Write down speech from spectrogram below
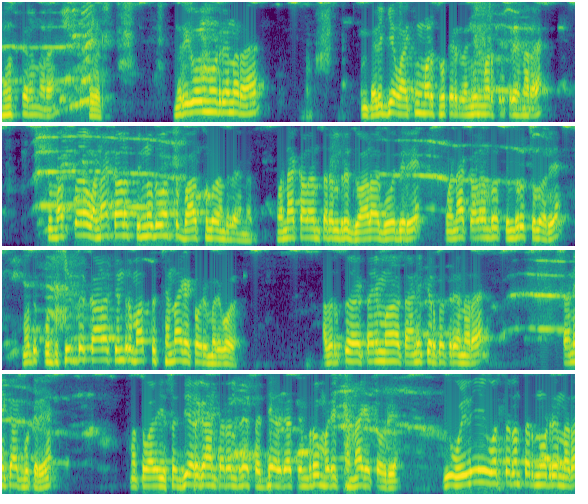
ನಮಸ್ಕಾರ ಅನ್ನಾರ ಮರಿಗಳು ನೋಡ್ರಿ ಏನಾರ ಬೆಳಿಗ್ಗೆ ವಾಕಿಂಗ್ ಮಾಡಿಸ್ಬೇಕ್ರಿ ರನ್ನಿಂಗ್ ಮಾಡಿಸ್ಬೇಕ್ರಿ ಏನಾರ ಸೊ ಮತ್ತ ಒಣ ಕಾಳು ತಿನ್ನೋದು ಅಂತ ಭಾಳ ಚಲೋ ಅಂದ್ರೆ ಏನಾರ ಒಣ ಕಾಳು ಅಂತಾರಲ್ರಿ ಜ್ವಾಳ ಗೋಧಿ ರೀ ಒಣ ಕಾಳು ಅಂದ್ರೆ ತಿಂದ್ರು ಚಲೋ ರೀ. ಮತ್ತು ಕುದಿಸಿದ್ದ ಕಾಳು ತಿಂದ್ರೆ ಮತ್ತೆ ಚೆನ್ನಾಗಿ ಹಾಕವ್ರಿ ಮರಿಗಳು. ಅದ್ರ ಟೈಮ್ ಟಾನಿಕ್ ಇರ್ತೈತ್ರಿ ಅನ್ನಾರ ಟಾನಿಕ್ ಹಾಕ್ಬೇಕ್ರಿ ಮತ್ತು ಒಳಗೆ ಈ ಸಜ್ಜಿ ಅರ್ಗ ಅಂತಾರಲ್ರಿ, ಸಜ್ಜಿ ಅರ್ಗ ತಿಂದರು ಮರಿ ಚೆನ್ನಾಗಿ ಹಾಕವ್ರಿ ಈ ಉಳ್ಳಿ ಒತ್ತಾರ ಅಂತಾರ ನೋಡ್ರಿ ಅನ್ನಾರ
